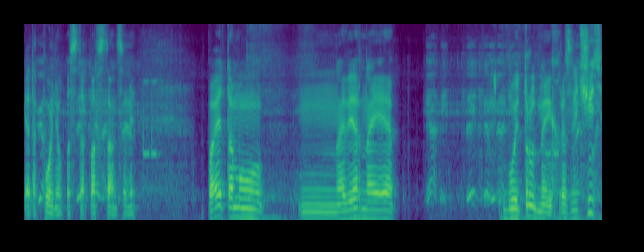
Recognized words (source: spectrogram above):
Я так понял, повстанцами. Поэтому, наверное, будет трудно их различить.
